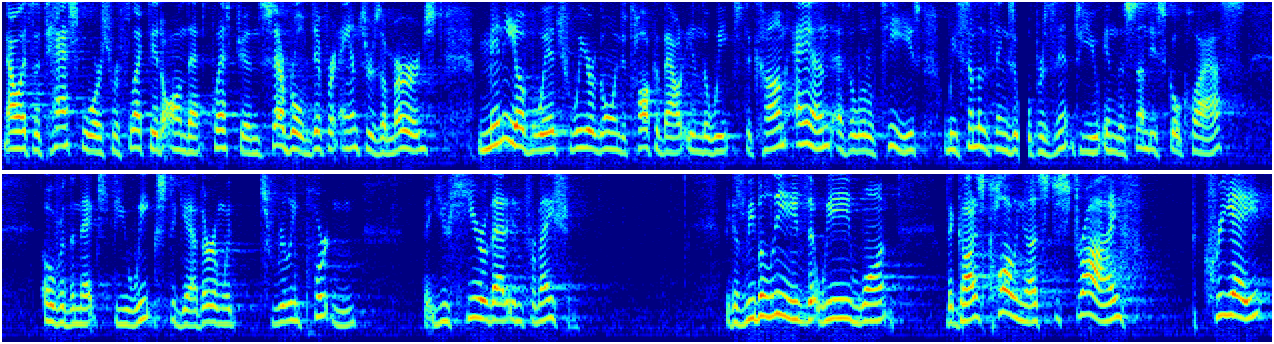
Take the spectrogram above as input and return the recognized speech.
Now, as the task force reflected on that question, several different answers emerged, many of which we are going to talk about in the weeks to come. And as a little tease, will be some of the things that we'll present to you in the Sunday school class over the next few weeks together. And it's really important that you hear that information because we believe that we want that God is calling us to strive, to create,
